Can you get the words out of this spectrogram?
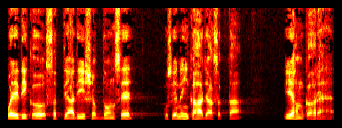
वैदिक सत्यादि शब्दों से उसे नहीं कहा जा सकता। ये हम कह रहे हैं।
